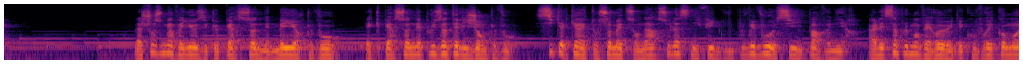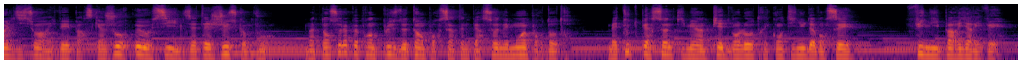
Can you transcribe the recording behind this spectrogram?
La chose merveilleuse est que personne n'est meilleur que vous et que personne n'est plus intelligent que vous. Si quelqu'un est au sommet de son art, cela signifie que vous pouvez vous aussi y parvenir. Allez simplement vers eux et découvrez comment ils y sont arrivés parce qu'un jour eux aussi ils étaient juste comme vous. Maintenant cela peut prendre plus de temps pour certaines personnes et moins pour d'autres. Mais toute personne qui met un pied devant l'autre et continue d'avancer finit par y arriver.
